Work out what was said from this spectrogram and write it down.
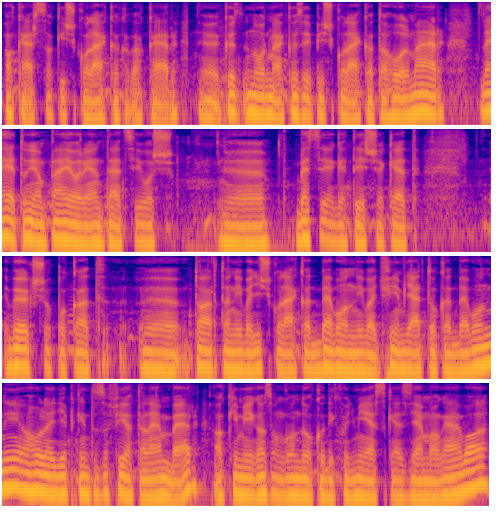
akár szakiskolákat, akár köz, normál középiskolákat, ahol már lehet olyan pályaorientációs beszélgetéseket, workshopokat ö, tartani, vagy iskolákat bevonni, vagy filmgyártókat bevonni, ahol egyébként az a fiatal ember, aki még azon gondolkodik, hogy mihez kezdjen magával,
